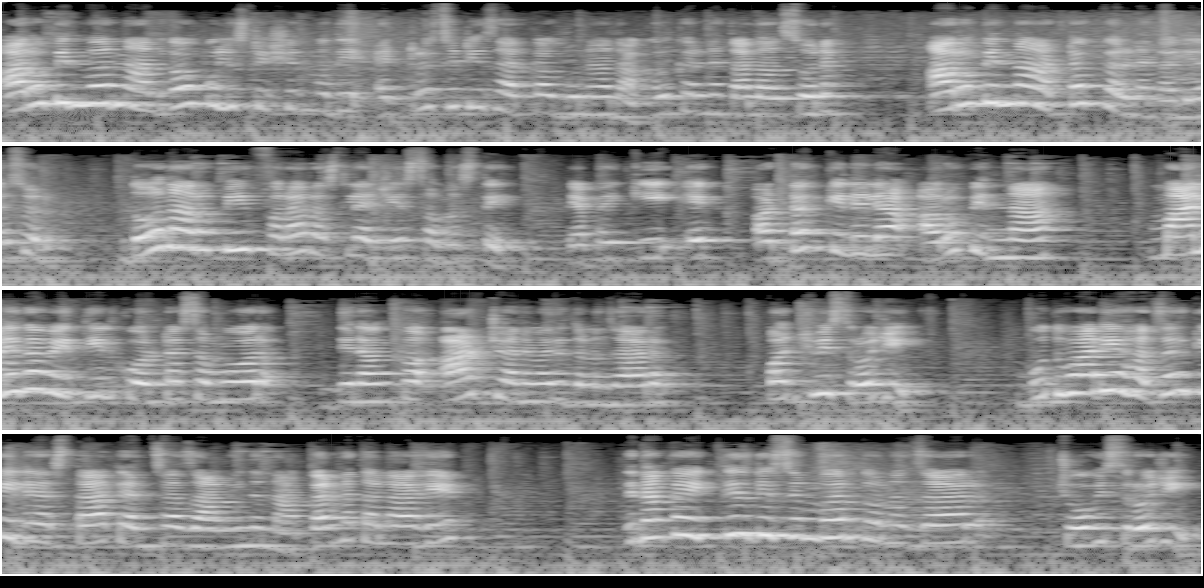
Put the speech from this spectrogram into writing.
आरोपींवर नांदगाव पोलीस स्टेशनमध्ये अॅट्रॉसिटी सारखा गुन्हा दाखल करण्यात आला असून आरोपींना अटक करण्यात आली असून दोन आरोपी फरार असल्याचे समजते. त्यापैकी एक अटक केलेल्या आरोपींना मालेगाव येथील कोर्टासमोर दिनांक आठ जानेवारी दोन हजार पंचवीस रोजी बुधवारी हजर केले असता त्यांचा जामीन नाकारण्यात आला आहे. दिनांक एकतीस डिसेंबर दोन हजार चोवीस रोजी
